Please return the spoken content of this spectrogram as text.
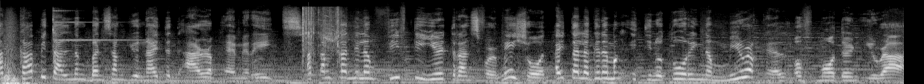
at capital ng bansang United Arab Emirates. At ang kanilang 50-year transformation ay talaga namang itinuturing na miracle of modern era.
